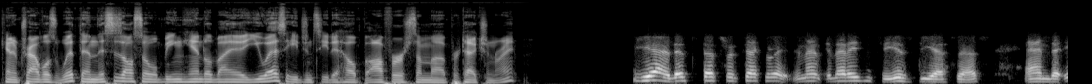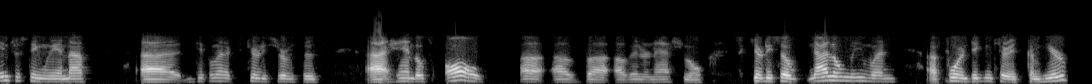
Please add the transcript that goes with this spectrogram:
kind of travels with them. This is also being handled by a U.S. agency to help offer some uh, protection, right? Yeah, that's that's exactly right. And that that agency is DSS. And uh, interestingly enough, uh, Diplomatic Security Services uh, handles all uh, of of international security. So not only when foreign dignitaries come here,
